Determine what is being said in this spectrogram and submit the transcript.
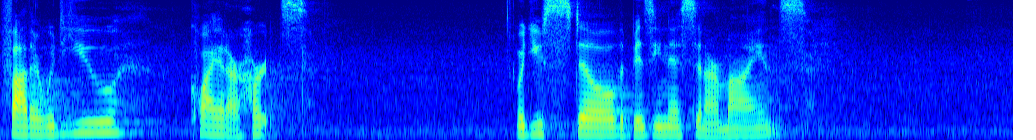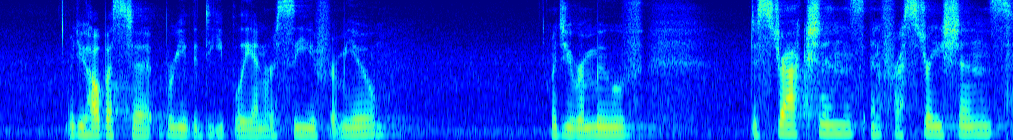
Father, would you quiet our hearts? Would you still the busyness in our minds? Would you help us to breathe deeply and receive from you? Would you remove distractions and frustrations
